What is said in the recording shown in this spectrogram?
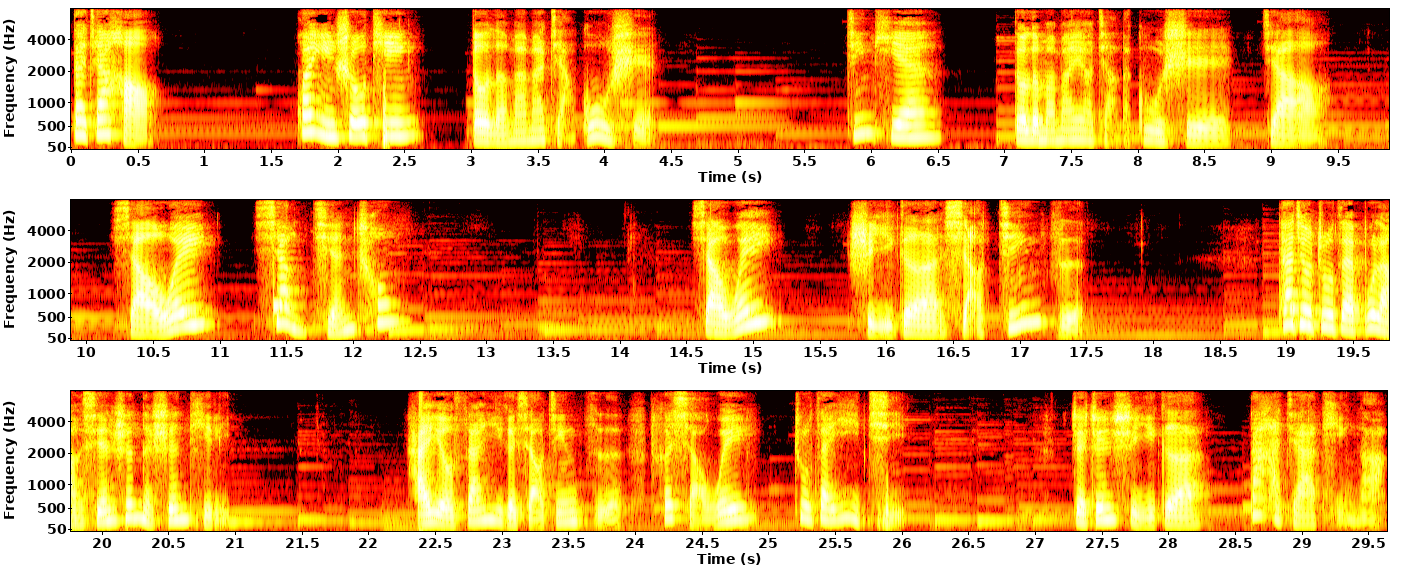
大家好，欢迎收听逗乐妈妈讲故事。今天逗乐妈妈要讲的故事叫《小薇向前冲》。小薇是一个小金子，它就住在布朗先生的身体里，还有三亿个小金子和小薇住在一起，这真是一个大家庭啊！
